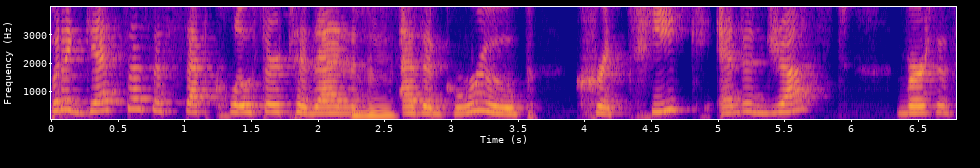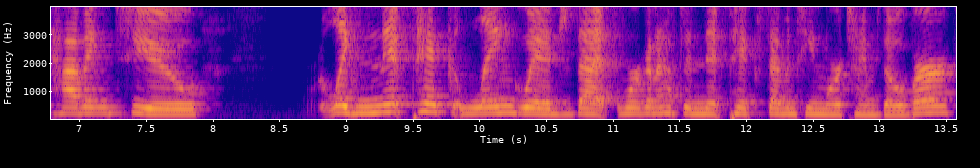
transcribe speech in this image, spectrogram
but it gets us a step closer to then, Mhm. as a group, critique and adjust versus having to like nitpick language that we're going to have to nitpick 17 more times over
